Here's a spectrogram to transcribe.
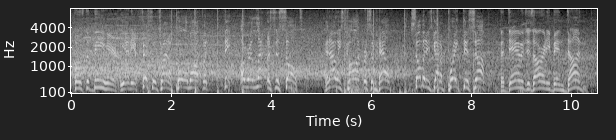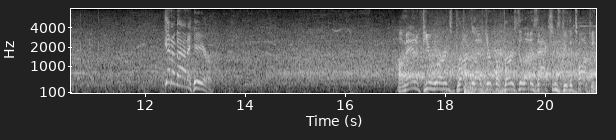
supposed to be here. Yeah, the official trying to pull him off, but the, a relentless assault. And now he's calling for some help. Somebody's got to break this up. The damage has already been done. Get him out of here. A man of few words, Brock Lesnar prefers to let his actions do the talking.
